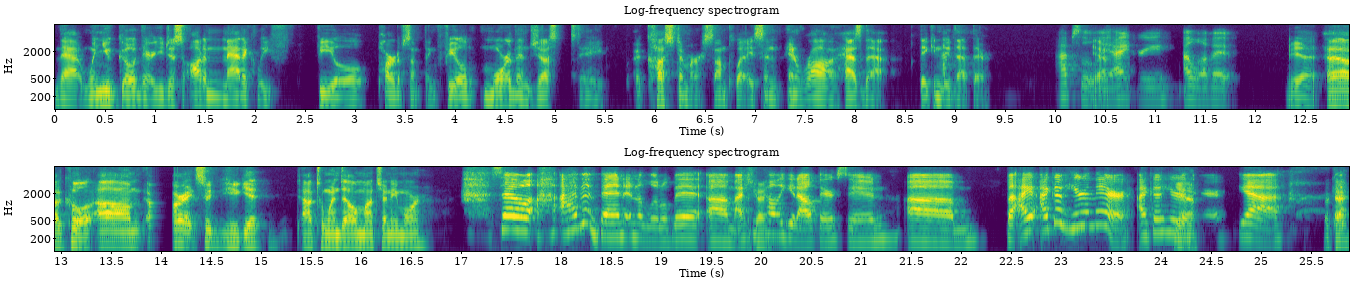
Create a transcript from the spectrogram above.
that when you go there, you just automatically feel part of something, feel more than just a a customer someplace. And and Raw has that. They can do that there. Absolutely, yeah. I agree. I love it. Yeah. Uh, cool. Um, all right. So do you get out to Wendell much anymore? So I haven't been in a little bit. Um, I should okay. probably get out there soon. Um, but I, I go here and there. I go here yeah. and there. Yeah. Okay.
